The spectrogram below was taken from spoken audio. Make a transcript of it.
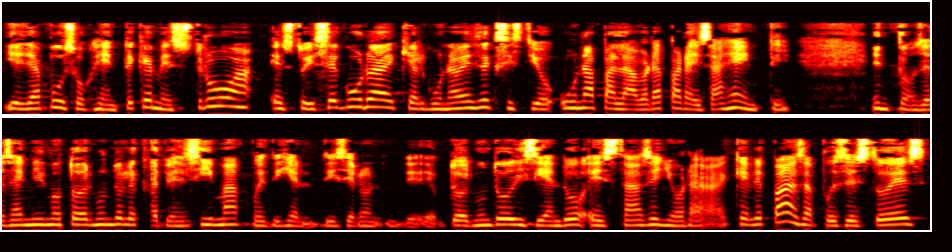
y ella puso gente que menstrua. Estoy segura de que alguna vez existió una palabra para esa gente. Entonces ahí mismo todo el mundo le cayó encima, pues dijeron, dijeron todo el mundo diciendo, esta señora, ¿qué le pasa? Pues esto es,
